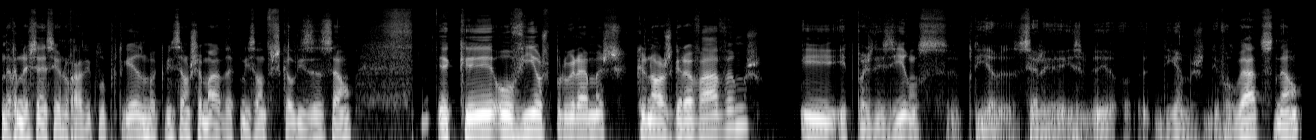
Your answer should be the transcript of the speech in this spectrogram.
na Renascença e no Rádio Clube Português, uma comissão chamada Comissão de Fiscalização, eh, que ouvia os programas que nós gravávamos e, e depois diziam se podia ser, digamos, divulgado, se não,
